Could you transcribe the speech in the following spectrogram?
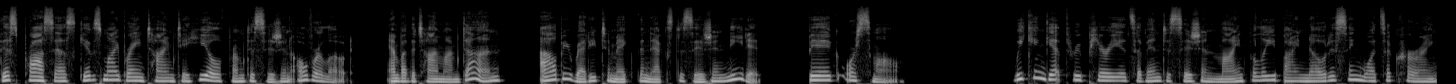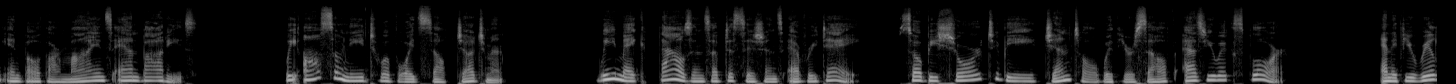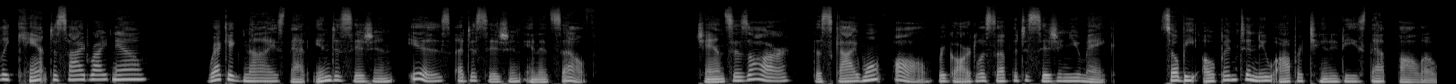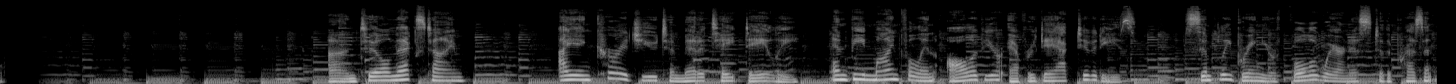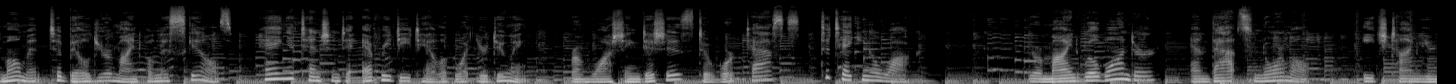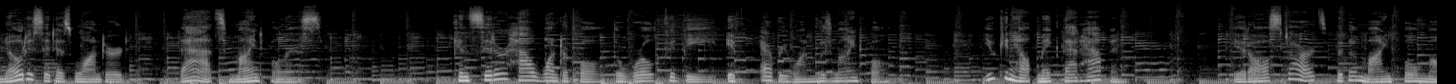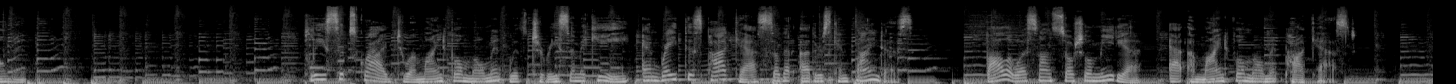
This process gives my brain time to heal from decision overload, and by the time I'm done, I'll be ready to make the next decision needed, big or small. We can get through periods of indecision mindfully by noticing what's occurring in both our minds and bodies. We also need to avoid self judgment. We make thousands of decisions every day, so be sure to be gentle with yourself as you explore. And if you really can't decide right now, recognize that indecision is a decision in itself. Chances are the sky won't fall regardless of the decision you make, so be open to new opportunities that follow. Until next time. I encourage you to meditate daily and be mindful in all of your everyday activities. Simply bring your full awareness to the present moment to build your mindfulness skills, paying attention to every detail of what you're doing, from washing dishes to work tasks to taking a walk. Your mind will wander, and that's normal. Each time you notice it has wandered, that's mindfulness. Consider how wonderful the world could be if everyone was mindful. You can help make that happen. It all starts with a mindful moment. Please subscribe to A Mindful Moment with Teresa McKee and rate this podcast so that others can find us. Follow us on social media at A Mindful Moment Podcast.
